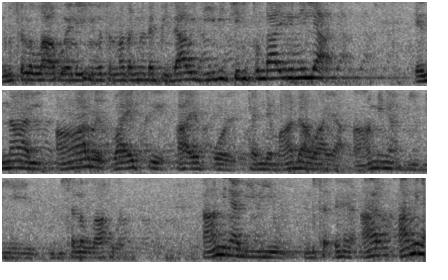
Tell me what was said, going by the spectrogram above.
നബ്സല്ലാഹു അലഹി വസ്ലമ തങ്ങളുടെ പിതാവ് ജീവിച്ചിരിപ്പുണ്ടായിരുന്നില്ല. എന്നാൽ ആറ് വയസ്സ് ആയപ്പോൾ തന്റെ മാതാവായ ആമിന ബീവിയെയും നബ്സല്ലാഹു ആമിന ബീവിയും ആമിന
